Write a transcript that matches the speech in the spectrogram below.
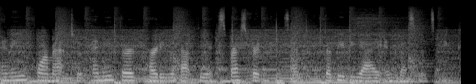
any format to any third party without the express written consent of WBI Investments, Inc.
